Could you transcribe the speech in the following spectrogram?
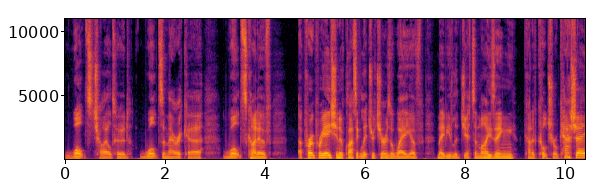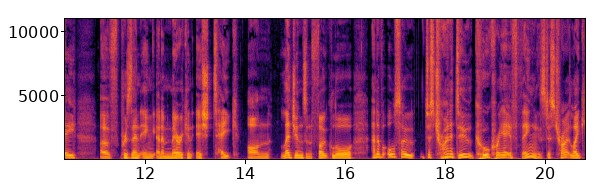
Walt's childhood, Walt's America, Walt's kind of appropriation of classic literature as a way of maybe legitimizing kind of cultural cachet, of presenting an American ish take on legends and folklore, and of also just trying to do cool creative things. Just try, like,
